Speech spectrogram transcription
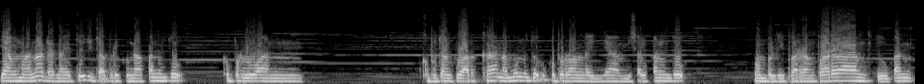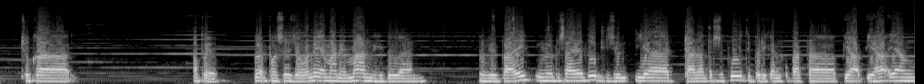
yang mana dana itu tidak digunakan untuk keperluan kebutuhan keluarga namun untuk keperluan lainnya. Misalkan untuk membeli barang-barang gitu kan juga apa ya bahasa Jawa ini eman-eman gitu kan. Lebih baik menurut saya itu ya dana tersebut diberikan kepada pihak-pihak yang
